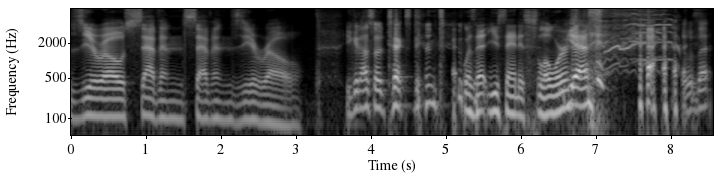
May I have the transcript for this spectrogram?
0770. You can also text in to. Was that you saying it's slower? Yes. was that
